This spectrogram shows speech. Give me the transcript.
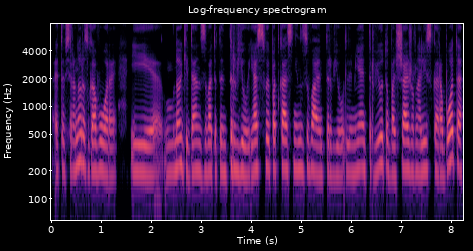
это все равно разговоры, и многие, да, называют это интервью. Я свой подкаст не называю интервью. Для меня интервью — это большая журналистская работа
